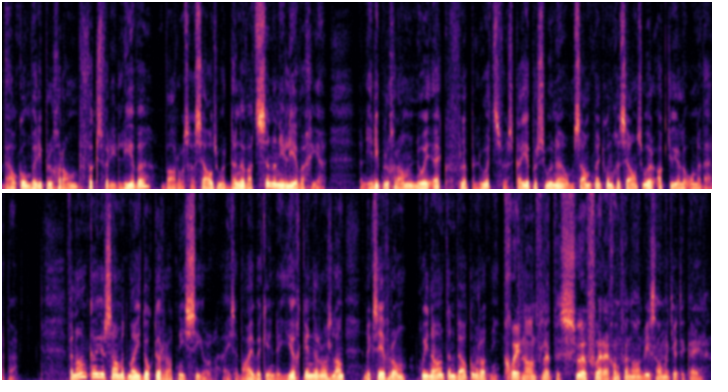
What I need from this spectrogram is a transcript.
Welkom by die program Fix vir die Lewe waar ons gesels oor dinge wat sin in die lewe gee. In hierdie program nooi ek Flip Loots verskeie persone om saam met my kom gesels oor aktuelle onderwerpe. Vanaand kuier saam met my Dr. Rodney Seal. Hy's 'n baie bekende jeugkenner in ons land en ek sê vir hom goeienaand en welkom Rodney. Goeienaand Flip, is so voorreg om vanaand weer saam met jou te kuier.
